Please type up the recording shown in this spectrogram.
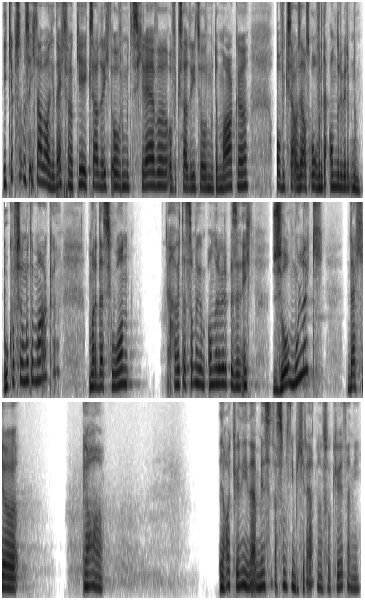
Ik heb soms echt al wel gedacht van, oké, ik zou er echt over moeten schrijven, of ik zou er iets over moeten maken, of ik zou zelfs over dat onderwerp een boek of zo moeten maken. Maar dat is gewoon, ja, weet dat sommige onderwerpen zijn echt zo moeilijk, dat je, ja, ja, ik weet niet, mensen dat soms niet begrijpen of zo, ik weet dat niet.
